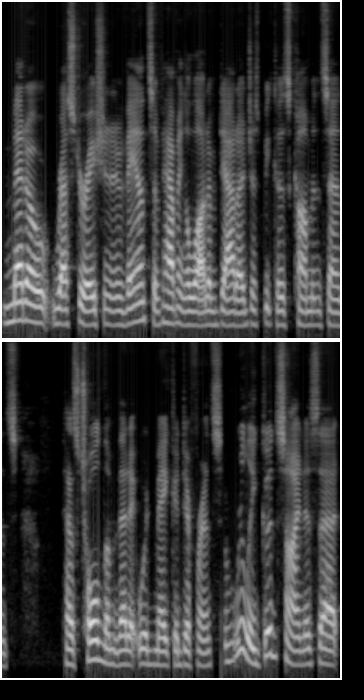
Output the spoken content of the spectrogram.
meadow restoration in advance of having a lot of data just because common sense has told them that it would make a difference. A really good sign is that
